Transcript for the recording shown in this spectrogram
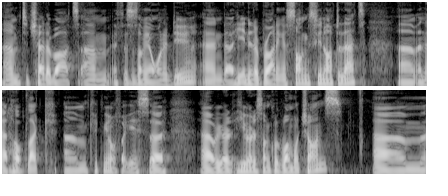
um, to chat about um, if this is something I want to do, and uh, he ended up writing a song soon after that, um, and that helped like um, kick me off, I guess. So uh, we wrote, he wrote a song called One More Chance, um,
